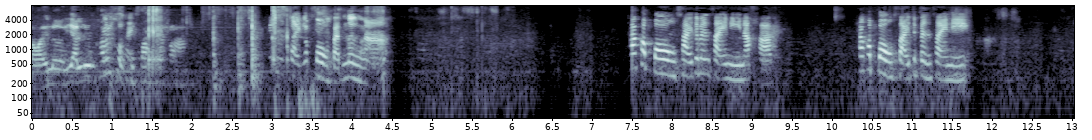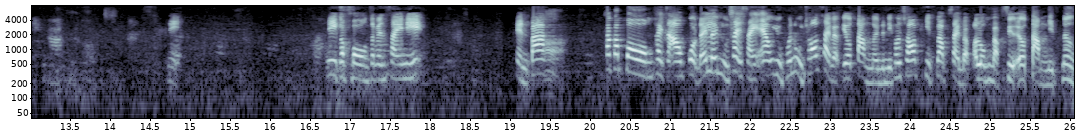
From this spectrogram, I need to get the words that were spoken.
800 เลย อย่าลืมเข้าไปกดคูปองนะคะให้ดูไซส์กระโปรงแป๊บหนึ่งนะ ถ้ากระโปรงไซส์จะเป็นไซส์นี้นะคะ ถ้ากระโปรงไซส์จะเป็นไซส์นี้นี่ นี่กระโปรงจะเป็นไซส์นี้ เห็นปะอ่าถ้ากระโปรงใครจะเอากดได้เลยหนูใส่ไซส์ L อยู่เพราะหนูชอบใส่แบบเอวต่ำหน่อยเดี๋ยวนี้เขาชอบคิดแบบใส่แบบอารมณ์แบบฟิลเอวต่ำนิดนึง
